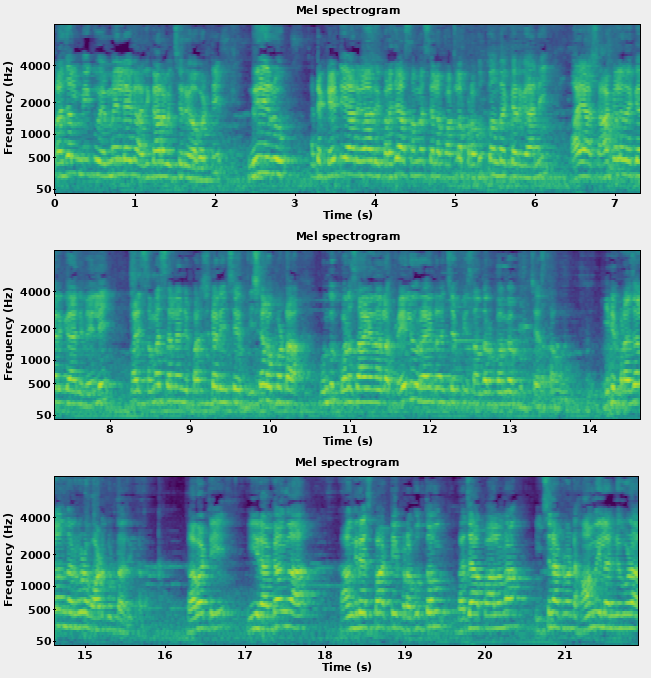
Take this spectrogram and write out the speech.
ప్రజలు మీకు ఎమ్మెల్యేగా అధికారం ఇచ్చారు కాబట్టి మీరు అంటే కేటీఆర్ గారి ప్రజా సమస్యల పట్ల ప్రభుత్వం దగ్గర కానీ ఆయా శాఖల దగ్గరికి కానీ వెళ్ళి మరి సమస్యలన్నీ పరిష్కరించే దిశలో పట్ల ముందు కొనసాగేదానిలో ఫెయిల్యూర్ అని చెప్పి సందర్భంగా గుర్తు చేస్తా ఉన్నాం. ఇది ప్రజలందరూ కూడా వాడుకుంటారు ఇక్కడ. కాబట్టి ఈ రకంగా కాంగ్రెస్ పార్టీ ప్రభుత్వం ప్రజాపాలన ఇచ్చినటువంటి హామీలన్నీ కూడా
